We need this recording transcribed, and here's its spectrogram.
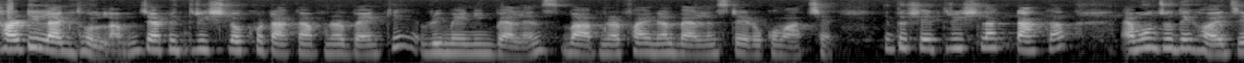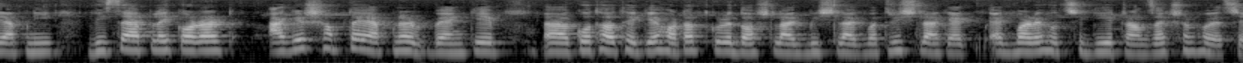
থার্টি লাখ ধরলাম যে আপনি ত্রিশ লক্ষ টাকা আপনার ব্যাংকে রিমেইনিং ব্যালেন্স বা আপনার ফাইনাল ব্যালেন্সটা এরকম আছে। কিন্তু সেই ত্রিশ লাখ টাকা এমন যদি হয় যে আপনি ভিসা অ্যাপ্লাই করার আগের সপ্তাহে আপনার ব্যাংকে কোথাও থেকে হঠাৎ করে দশ লাখ, বিশ লাখ বা ত্রিশ লাখ একবারে হচ্ছে গিয়ে ট্রানজ্যাকশন হয়েছে,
